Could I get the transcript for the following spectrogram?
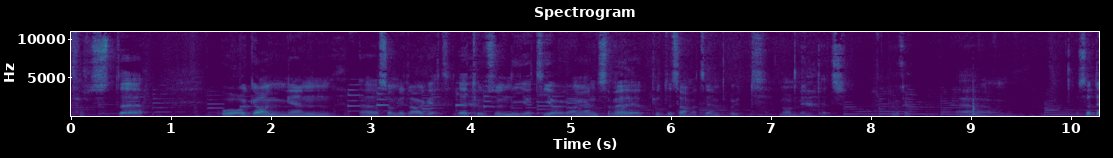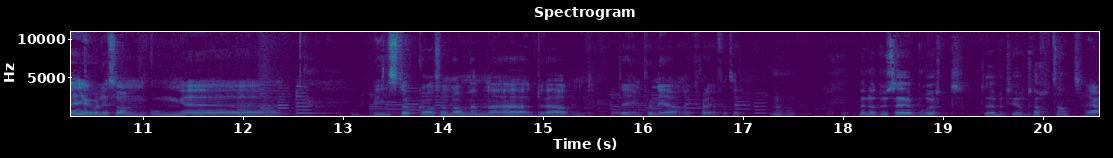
første årgangen uh, som de laget. Det er 2009- og 10-årgangen som er puttet sammen til en brut non-vintage. Okay. Eh, så det er jo litt sånn unge vinstokker og sånn, da. Men du verden, det er imponerende hva de har fått til. Mhm. Men når du sier brutt, det betyr tørt, sant? Ja.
